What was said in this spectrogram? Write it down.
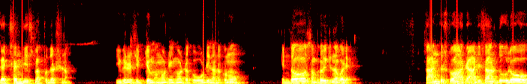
ഗച്ഛന്തി സ്മ പ്രദക്ഷിണം ഇവരുടെ ചുറ്റും അങ്ങോട്ടും ഇങ്ങോട്ടൊക്കെ ഓടി നടക്കുന്നു. എന്തോ സംഭവിക്കുന്ന പോലെ. താൻ ദൃഷ്ട രാജസാർദൂലോ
